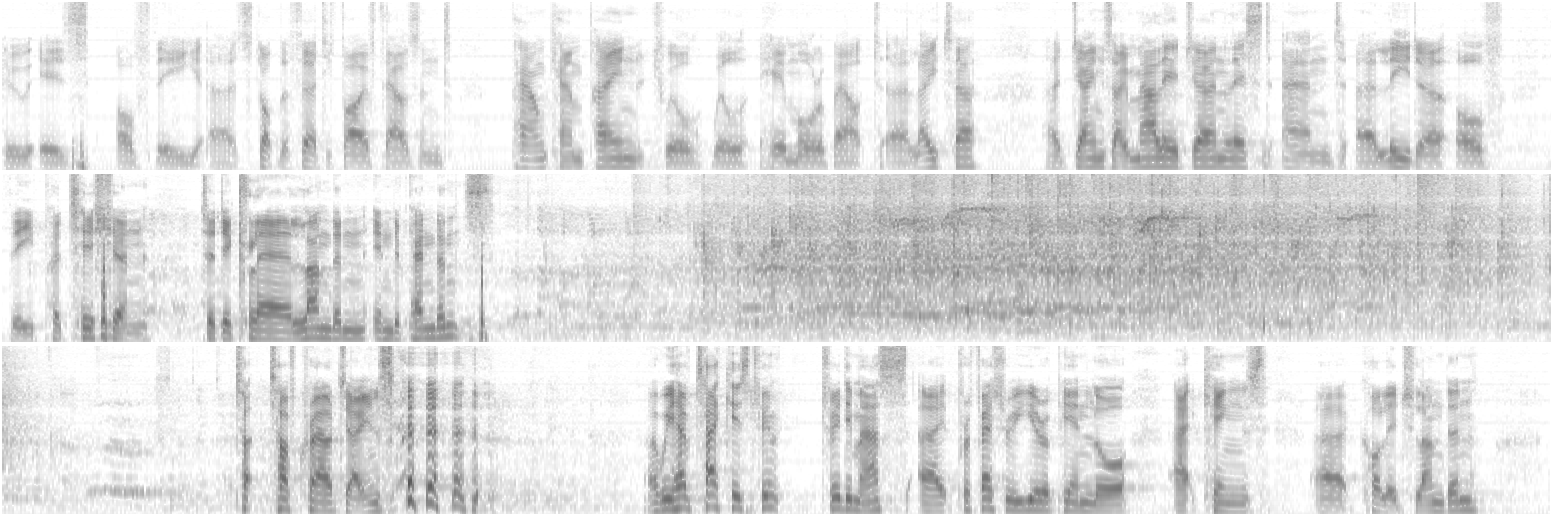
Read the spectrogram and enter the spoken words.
who is of the Stop the 35,000 pound campaign, which we'll, we'll hear more about later uh, James O'Malley, journalist and uh, leader of the petition to declare London independence. tough crowd, James. uh, we have Takis Tridimas, Professor of European Law at King's uh, College London.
